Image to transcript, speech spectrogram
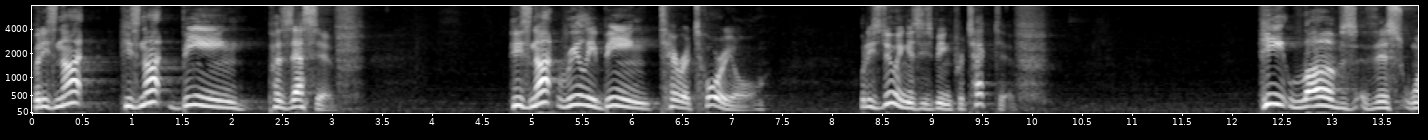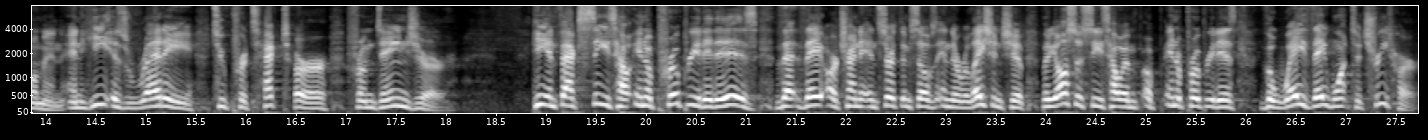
But he's not, he's not being possessive. He's not really being territorial. What he's doing is he's being protective. He loves this woman and he is ready to protect her from danger. He, in fact, sees how inappropriate it is that they are trying to insert themselves in their relationship, but he also sees how uh, inappropriate it is the way they want to treat her.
